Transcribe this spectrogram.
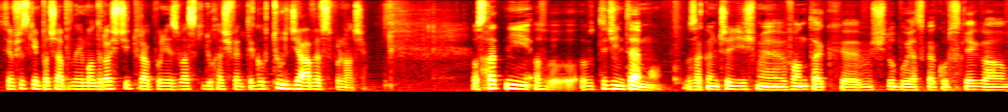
W tym wszystkim potrzeba pewnej mądrości, która płynie z łaski Ducha Świętego, który działa we wspólnocie. Ostatni o, tydzień temu zakończyliśmy wątek y, ślubu Jacka Kurskiego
